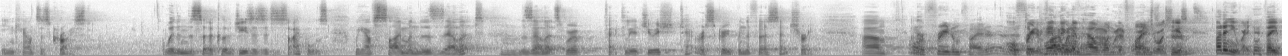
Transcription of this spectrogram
he encounters Christ. within the circle of Jesus' disciples. We have Simon the Zealot. Hmm. The Zealots were effectively a Jewish terrorist group in the first century. Um, Or a freedom fighter, or freedom fighter, depending on how uh, one defines use. terms. But anyway, they,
